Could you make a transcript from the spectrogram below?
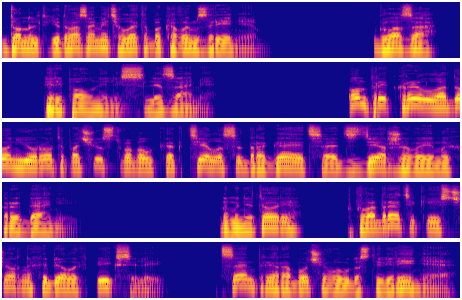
Дональд едва заметил это боковым зрением. Глаза переполнились слезами. Он прикрыл ладонью рот и почувствовал, как тело содрогается от сдерживаемых рыданий. На мониторе, в квадратике из черных и белых пикселей, в центре рабочего удостоверения,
